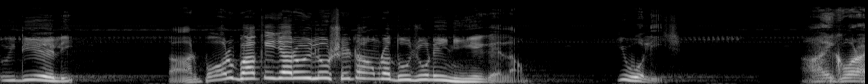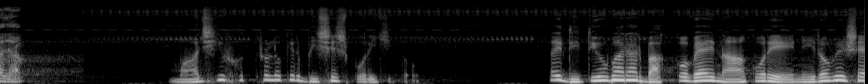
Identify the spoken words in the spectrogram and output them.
তুই দিয়ে এলি। তারপর বাকি যা রইল সেটা আমরা দুজনেই নিয়ে গেলাম। কি বলিস? তাই করা যাক। মাঝি ভদ্রলোকের বিশেষ পরিচিত। তাই দ্বিতীয়বার আর বাক্য ব্যয় না করে নীরবে সে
